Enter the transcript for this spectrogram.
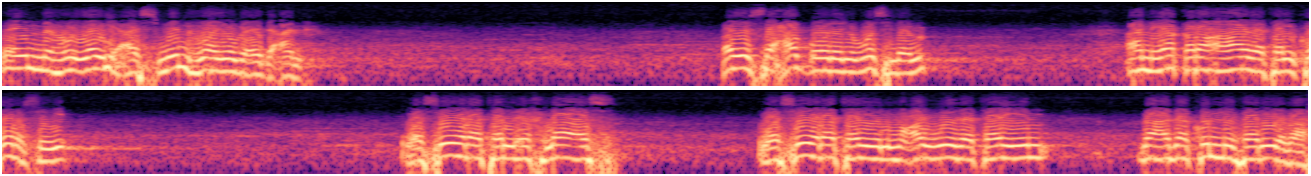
فإنه ييأس منه ويبعد عنه. فيستحب للمسلم أن يقرأ آية الكرسي وسورة الإخلاص وسورتي المعوذتين بعد كل فريضة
